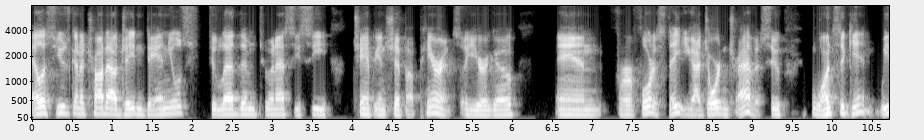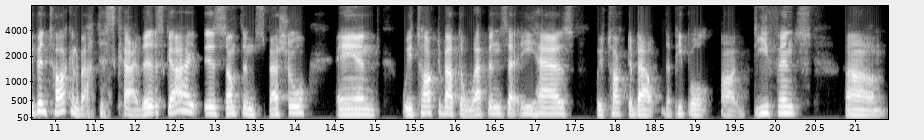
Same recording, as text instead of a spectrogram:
LSU is going to trot out Jayden Daniels, who led them to an SEC championship appearance a year ago. And for Florida State, you got Jordan Travis, who, once again, we've been talking about this guy. This guy is something special. And we talked about the weapons that he has. We've talked about the people on defense. Um,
